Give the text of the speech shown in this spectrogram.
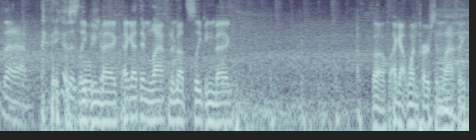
How's that happen? Look at this sleeping bullshit. bag. I got them laughing about the sleeping bag. Well, I got one person laughing.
